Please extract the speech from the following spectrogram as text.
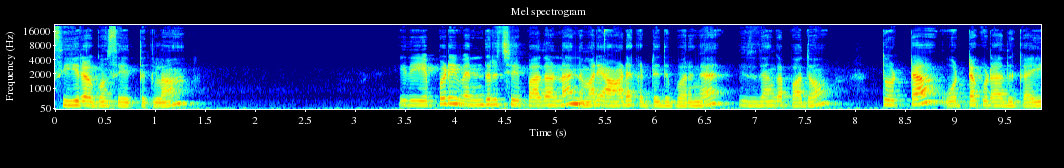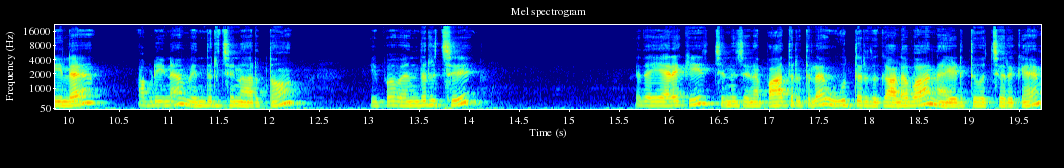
சீரகம் சேர்த்துக்கலாம். இது எப்படி வெந்துருச்சு பதம்னா இந்த மாதிரி ஆடை கட்டுது பாருங்கள் இதுதாங்க பதம். தொட்டால் ஒட்டக்கூடாது கையில் அப்படின்னா வெந்துருச்சுன்னு அர்த்தம். இப்போ வெந்துருச்சு. இதை இறக்கி சின்ன சின்ன பாத்திரத்தில் ஊற்றுறதுக்கு அளவாக நான் எடுத்து வச்சுருக்கேன்.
